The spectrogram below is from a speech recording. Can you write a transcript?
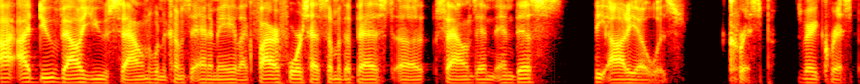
I I do value sound when it comes to anime. Like Fire Force has some of the best uh sounds, and and this the audio was crisp. It's very crisp.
